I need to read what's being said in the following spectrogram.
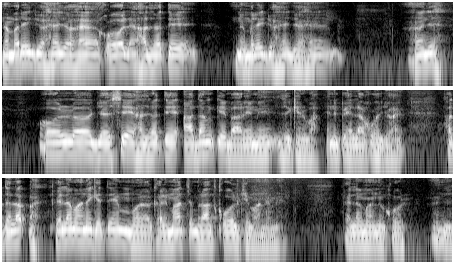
نمبر ایک جو ہے جو ہے قول حضرت نمبر ایک جو ہے جو ہے ہاں جی قول جیسے حضرت آدم کے بارے میں ذکر ہوا۔ یعنی پہلا قول جو ہے فتح پہلا معنی کہتے ہیں کلمات سے مراد قول کے معنی میں۔ پہلا معنی قول ہاں جی۔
